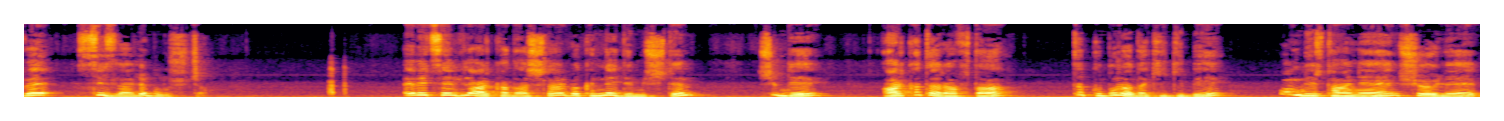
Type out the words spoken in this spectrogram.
ve sizlerle buluşacağım. Evet sevgili arkadaşlar bakın ne demiştim. Şimdi arka tarafta tıpkı buradaki gibi 11 tane şöyle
